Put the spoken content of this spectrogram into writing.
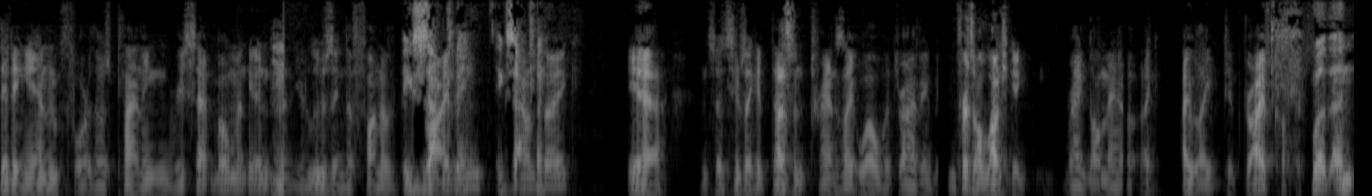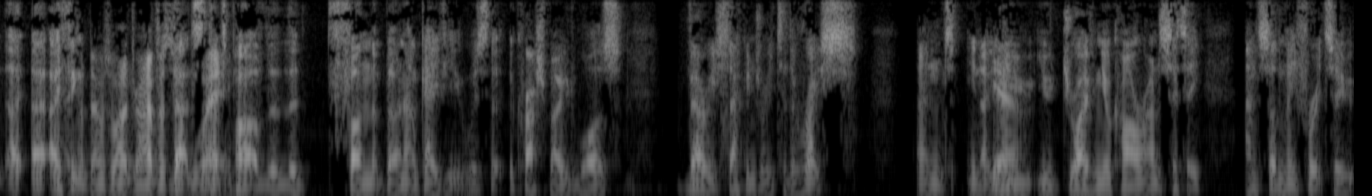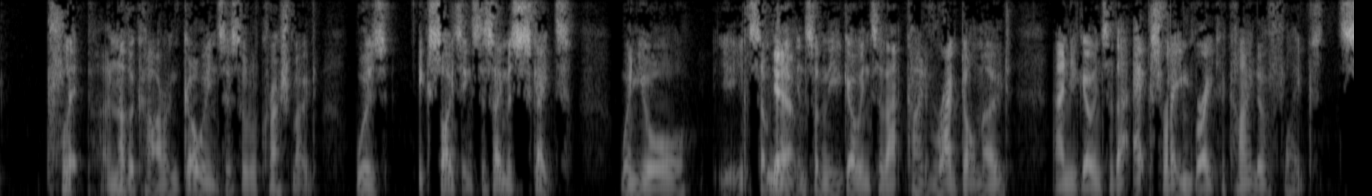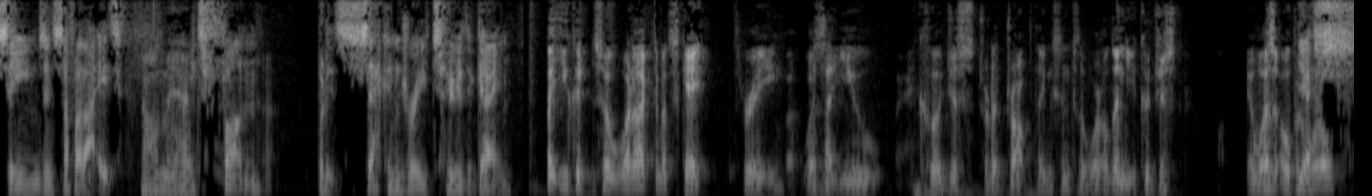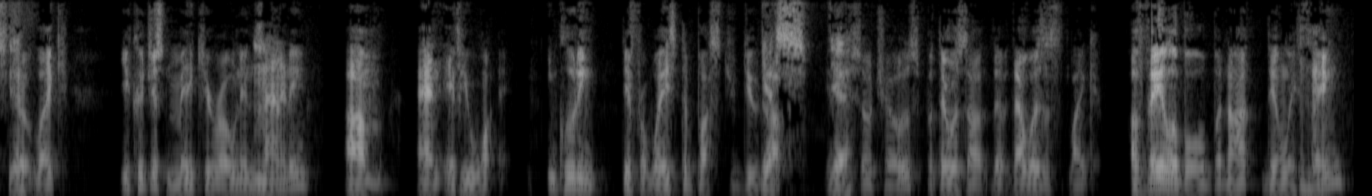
sitting in for those planning reset moments and, Mm. and you're losing the fun of Exactly, driving. exactly. Sounds like yeah, and so it seems like it doesn't translate well with driving. First of all, launching a ragdoll man, but like I like to drive cars. Well, and I, I, I think Sometimes want to drive a certain that's way. that's part of the the fun that Burnout gave you was that the crash mode was very secondary to the race, and you know Yeah. you you driving your car around a city, and suddenly for it to clip another car and go into sort of crash mode was exciting. It's the same as skate when you're you, you- something Yeah. and suddenly you go into that kind of ragdoll mode. And you go into that X-ray breaker kind of like scenes and stuff like that. It's oh man, it's fun, but it's secondary to the game. But you could. So what I liked about Skate Three was that you could just sort of drop things into the world, and you could just. It was open Yes, world, yeah. so like you could just make your own mm. insanity. Um, and if you want, including different ways to bust your dude up, if yeah. you so chose. But there was a th- that was like available, but not the only Mm-hmm. thing.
